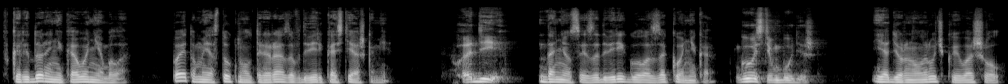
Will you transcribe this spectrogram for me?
В коридоре никого не было, поэтому я стукнул три раза в дверь костяшками. «Входи», – донесся из-за двери голос законника. «Гостем будешь». Я дернул ручку и вошел.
